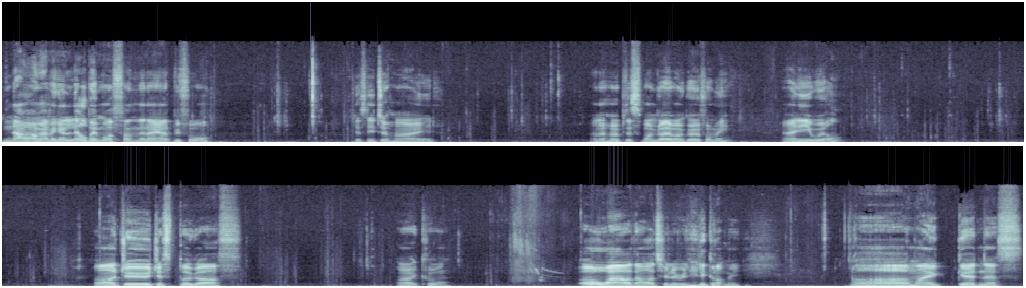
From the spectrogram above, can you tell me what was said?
Now I'm having a little bit more fun than I had before. Just need to hide. And I hope this one guy won't go for me. And he will. Oh, dude, just bug off. Alright, cool. Oh, wow, that artillery really got me. Oh, my goodness.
